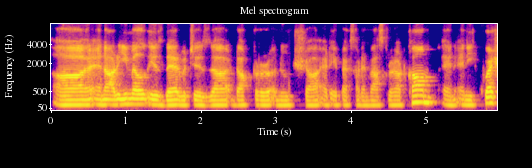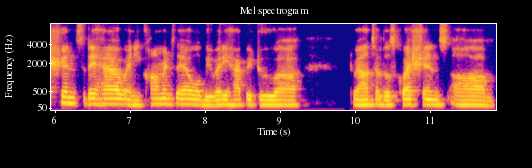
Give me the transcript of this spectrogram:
Uh, uh, and our email is there, which is uh, Dr. Anuj at apexheartandvascular.com. And any questions they have, any comments there, we'll be very happy to uh, to answer those questions. Um,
